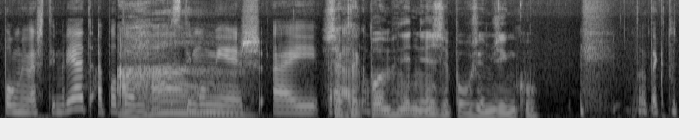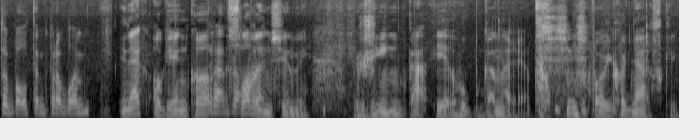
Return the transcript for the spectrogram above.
poumývaš tým riad a potom Aha. s tým umieš aj Však tak prádlo. poviem hneď, ne, že použijem žinku. No tak tuto bol ten problém. Inak okienko Translator. slovenčiny. Žinka je húbka na riad. po východňarsky.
